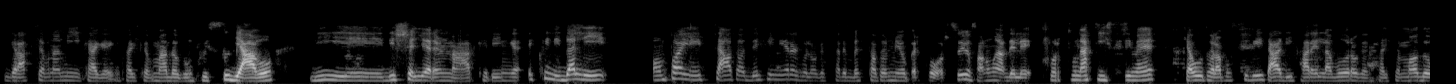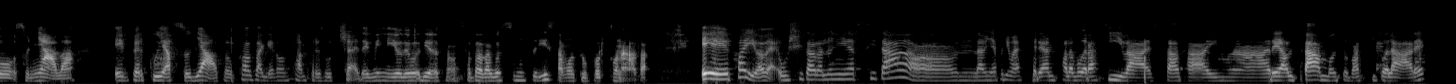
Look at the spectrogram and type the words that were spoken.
grazie a un'amica che in qualche modo con cui studiavo, di, di scegliere il marketing e quindi da lì ho un po' iniziato a definire quello che sarebbe stato il mio percorso. Io sono una delle fortunatissime che ha avuto la possibilità di fare il lavoro che in qualche modo sognava e per cui ha studiato, cosa che non sempre succede, quindi io devo dire che sono stata da questo punto di vista molto fortunata. E poi, vabbè, uscita dall'università, la mia prima esperienza lavorativa è stata in una realtà molto particolare,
